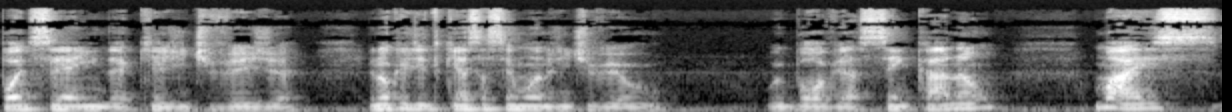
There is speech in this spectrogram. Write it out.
Pode ser ainda que a gente veja. Eu não acredito que essa semana a gente vê o, o Ibov a 100k, não. Mas,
